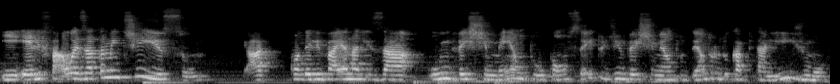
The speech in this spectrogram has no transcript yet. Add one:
E ele fala exatamente isso. A, quando ele vai analisar o investimento, o conceito de investimento dentro do capitalismo,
